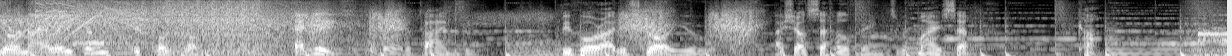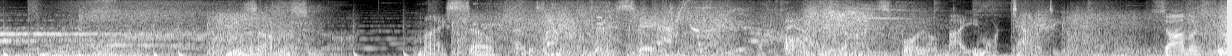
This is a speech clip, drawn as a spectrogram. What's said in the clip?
Your annihilation is postponed, at least for the time being. Before I destroy you, I shall settle things with myself. Come. Zamasu. Myself that is not myself. A fallen god spoiled by immortality. Zamasu,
